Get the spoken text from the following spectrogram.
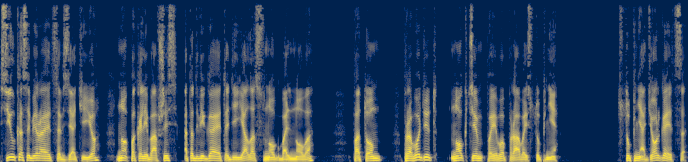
Силка собирается взять ее, но, поколебавшись, отодвигает одеяло с ног больного, потом проводит ногтем по его правой ступне. Ступня дергается.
